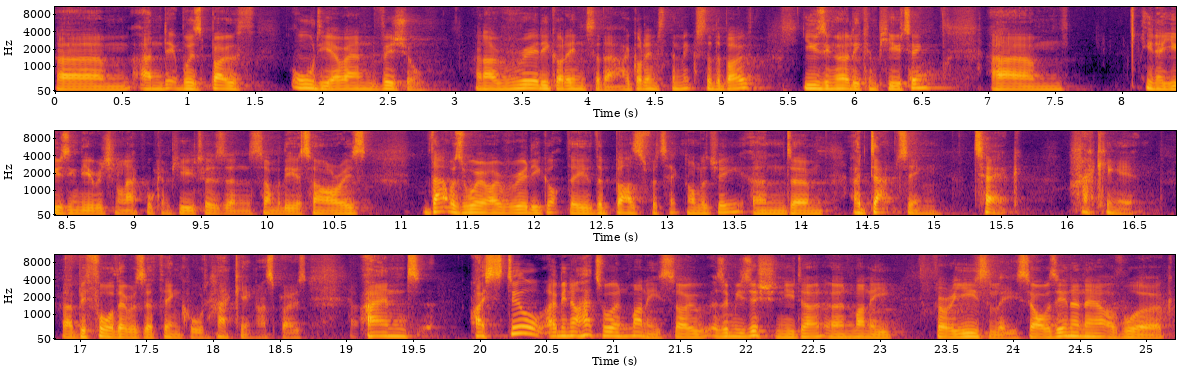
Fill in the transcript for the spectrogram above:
Um, and it was both audio and visual. And I really got into that. I got into the mix of the both, using early computing, um, you know, using the original Apple computers and some of the Ataris. That was where I really got the, the buzz for technology and um, adapting tech, hacking it, uh, before there was a thing called hacking, I suppose. And I still, I mean, I had to earn money. So as a musician, you don't earn money very easily. So I was in and out of work.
